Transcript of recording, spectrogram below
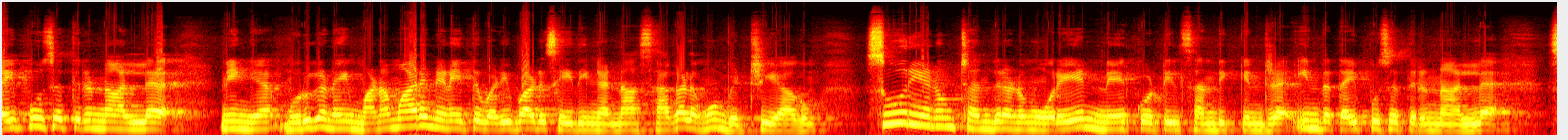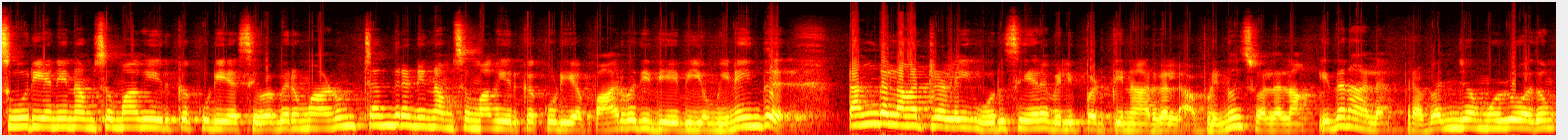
தைப்பூச திருநாள்ல நீங்க முருகனை மனமாற நினைத்து வழிபாடு செய்தீங்கன்னா சகலமும் வெற்றியாகும். சூரியனும் சந்திரனும் ஒரே நேர்கோட்டில் சந்திக்கின்ற இந்த தைப்பூச திருநாள்ல சூரியனின் அம்சமாக இருக்கக்கூடிய சிவபெருமானும் சந்திரனின் அம்சமாக இருக்கக்கூடிய பார்வதி தேவியும் இணைந்து தங்கள் ஆற்றலை ஒரு சேர வெளிப்படுத்தினார்கள் அப்படின்னு சொல்லலாம். இதனால பிரபஞ்சம் முழுவதும்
